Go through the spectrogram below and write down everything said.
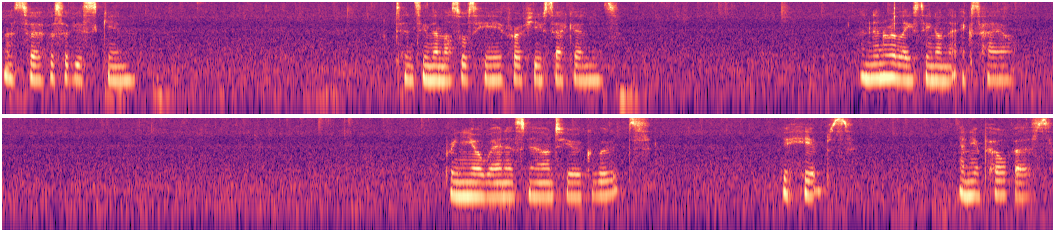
on the surface of your skin. Tensing the muscles here for a few seconds. And then releasing on the exhale. Bringing your awareness now to your glutes your hips, and your pelvis.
